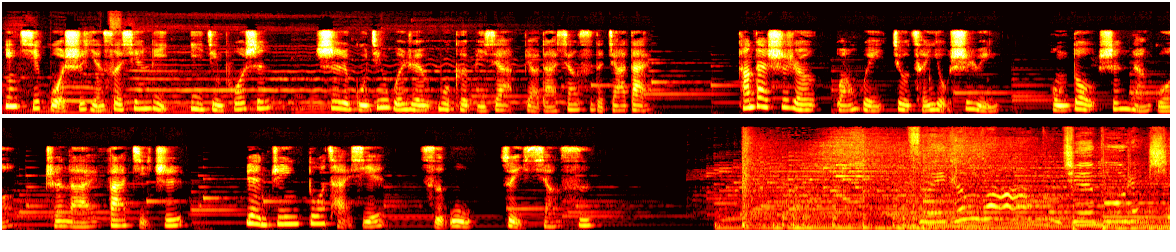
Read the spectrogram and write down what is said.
因其果实颜色鲜丽，意境颇深。是古今文人墨客笔下表达相思的佳代。唐代诗人王维就曾有诗云：“红豆生南国，春来发几枝。愿君多采撷，此物最相思。”最肯忘却不忍失，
